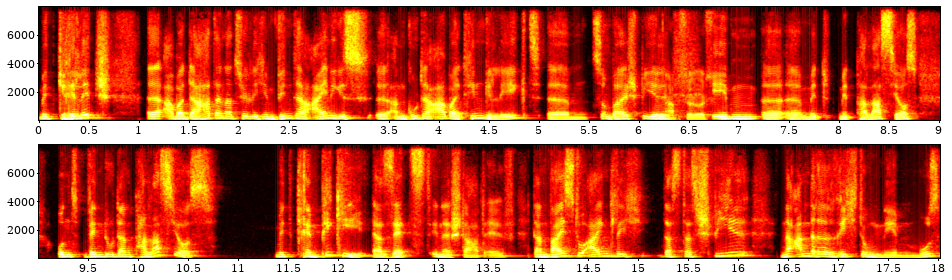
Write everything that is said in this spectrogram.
mit Grilic, äh, aber da hat er natürlich im Winter einiges äh, an guter Arbeit hingelegt, ähm, zum Beispiel Absolut. eben äh, äh, mit, mit Palacios. Und wenn du dann Palacios mit Krempiki ersetzt in der Startelf, dann weißt du eigentlich, dass das Spiel eine andere Richtung nehmen muss,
